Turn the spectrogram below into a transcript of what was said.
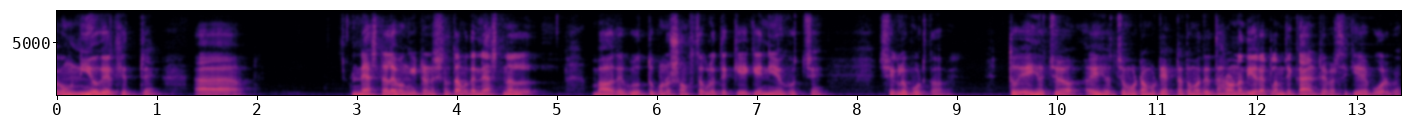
এবং নিয়োগের ক্ষেত্রে ন্যাশনাল এবং ইন্টারন্যাশনাল তার মধ্যে ন্যাশনাল ভারতের গুরুত্বপূর্ণ সংস্থাগুলোতে কে কে নিয়োগ হচ্ছে, সেগুলো পড়তে হবে। তো এই হচ্ছে এই হচ্ছে মোটামুটি একটা তোমাদের ধারণা দিয়ে রাখলাম যে কারেন্ট অ্যাফেয়ার্সে কীভাবে পড়বে।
